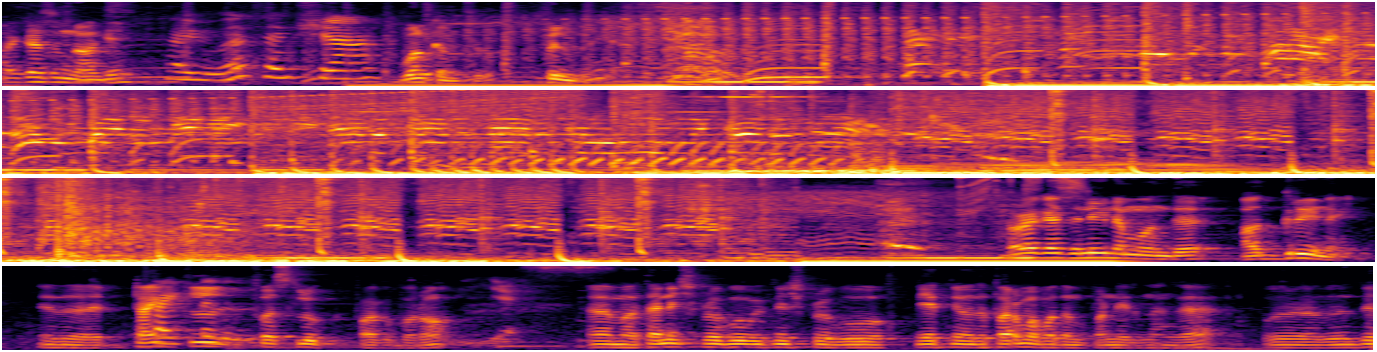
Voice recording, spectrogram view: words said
Hi guys, I'm Nagi. Hi viewers, I'm Shah. Welcome to Film India. Alright guys, இன்னைக்கு நம்ம வந்து அக்ரினை இது டைட்டில். ஃபர்ஸ்ட் லுக் பார்க்க போகிறோம் Yes. ஆமா, தனிஷ் பிரபு விக்னேஷ் பிரபு ஏற்கனவே வந்து பரமபதம் பண்ணியிருந்தாங்க ஒரு வந்து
